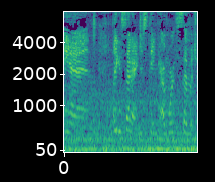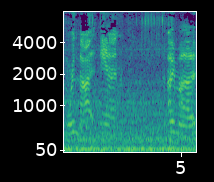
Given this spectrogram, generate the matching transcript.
And like I said, I just think I'm worth so much more than that. And I'm uh,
